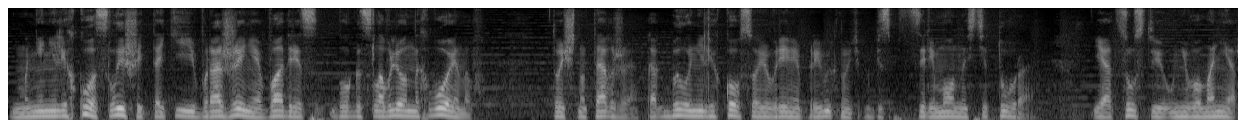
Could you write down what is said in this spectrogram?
Мне нелегко слышать такие выражения в адрес благословленных воинов. Точно так же, как было нелегко в свое время привыкнуть к бесцеремонности Тура и отсутствию у него манер.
